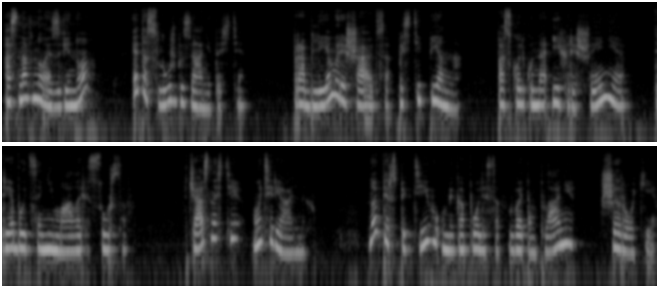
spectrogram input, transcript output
Основное звено – это службы занятости. Проблемы решаются постепенно, поскольку на их решение – требуется немало ресурсов, в частности материальных. Но перспективы у мегаполисов в этом плане широкие.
